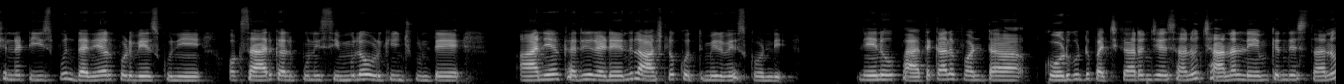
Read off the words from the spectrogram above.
చిన్న టీ స్పూన్ ధనియాల పొడి వేసుకుని ఒకసారి కలుపుకుని సిమ్లో ఉడికించుకుంటే ఆనియన్ కర్రీ రెడీ అయింది లాస్ట్లో కొత్తిమీర వేసుకోండి. నేను పాతకాల వంట కోడిగుడ్డు పచ్చికారం చేశాను. ఛానల్ నేమ్ కింద ఇస్తాను.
